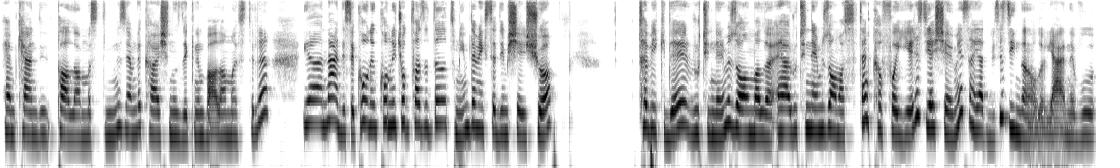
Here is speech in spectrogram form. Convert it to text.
Hem kendi bağlanma stiliniz hem de karşınızdakinin bağlanma stili. Ya neredeyse konu, konuyu çok fazla dağıtmayayım. Demek istediğim şey şu tabii ki de rutinlerimiz olmalı. Eğer rutinlerimiz olmazsa zaten kafayı yeriz, yaşayamayız, hayat bizi zindan olur. Yani bu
